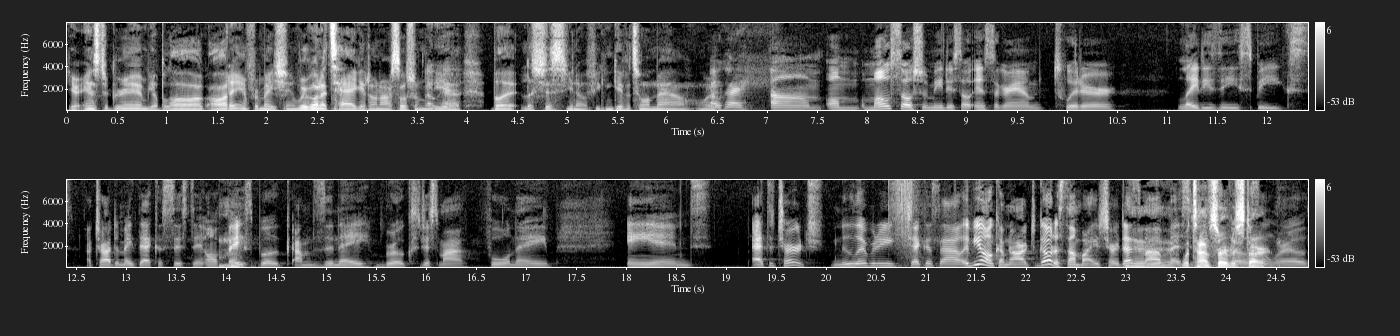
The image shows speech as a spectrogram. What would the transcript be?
your Instagram, your blog, all the information. We're gonna tag it on our social media, Okay. but let's just you know if you can give it to them now. Okay. Um, on most social media, so Instagram, Twitter, Lady Z speaks. I tried to make that consistent. On Mhm. Facebook, I'm Zane Brooks, just my full name. And at the church, New Liberty, check us out. If you don't come to our church, go to somebody's church. That's Yeah, my yeah. message. What time service start? Um,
